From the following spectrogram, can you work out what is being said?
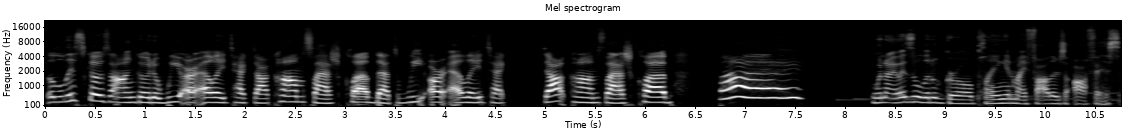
The list goes on. Go to wearelatech.com slash club. That's wearelatech.com slash club. Bye. When I was a little girl playing in my father's office,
